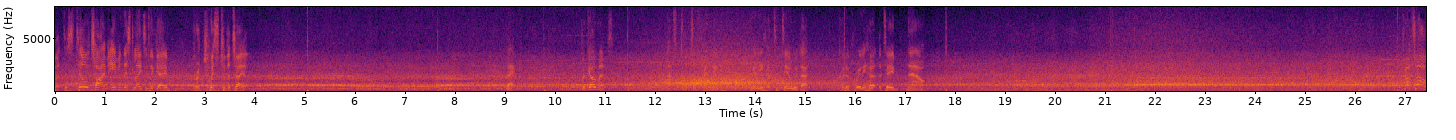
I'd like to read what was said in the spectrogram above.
but there's still time, even this late in the game, for a twist to the tail. Beck. For Gomez. That's good defending. Really had to deal with that. Could have really hurt the team now. Shot on!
